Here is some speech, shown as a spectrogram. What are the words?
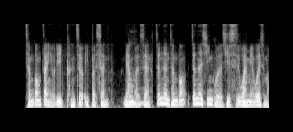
成功占有率可能只有一 percent、两 percent。真正成功、真正辛苦的其实是外面。为什么？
